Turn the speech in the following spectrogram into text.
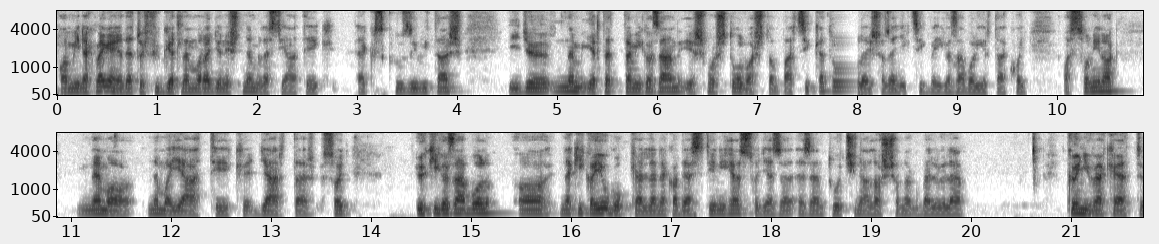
aminek megengedett, hogy független maradjon, és nem lesz játék exkluzivitás, így nem értettem igazán, és most olvastam pár cikket róla, és az egyik cikkben igazából írták, hogy a Sony-nak nem a, nem a játék gyártás, szóval ők igazából a, nekik a jogok kellenek a Destinyhez, hogy ezen, ezen túl csinálhassanak belőle könyveket,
